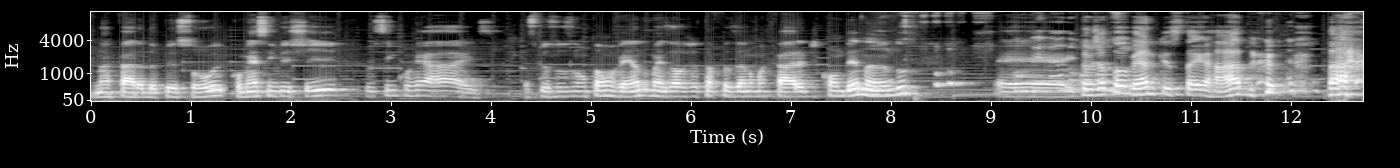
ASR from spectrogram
na cara da pessoa, começa a investir por 5 reais. As pessoas não estão vendo, mas ela já está fazendo uma cara de condenando. É, então já tô vendo que isso tá errado, tá?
